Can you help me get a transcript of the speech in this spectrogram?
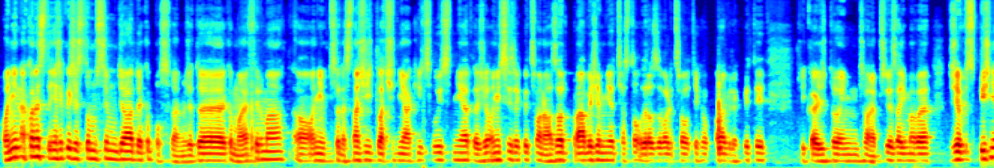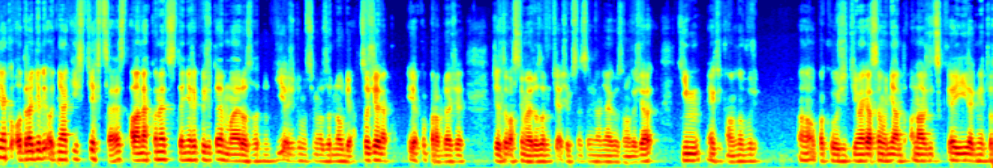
Oni nakonec stejně řekli, že to musím udělat jako po svém, že to je jako moje firma, oni se nesnaží tlačit nějaký svůj směr, takže oni si řekli třeba názor, právě že mě často odrazovali třeba od těch private equity, říkali, že to jim třeba nepřijde zajímavé, že spíš mě jako odradili od nějakých z těch cest, ale nakonec stejně řekli, že to je moje rozhodnutí a že to musím rozhodnout já, což je jako pravda, že, že to vlastně moje rozhodnutí a že bych se měl nějak rozhodnout. Takže tím, jak říkám, znovu opakuju, že tím, jak já jsem hodně analytický, tak mě to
